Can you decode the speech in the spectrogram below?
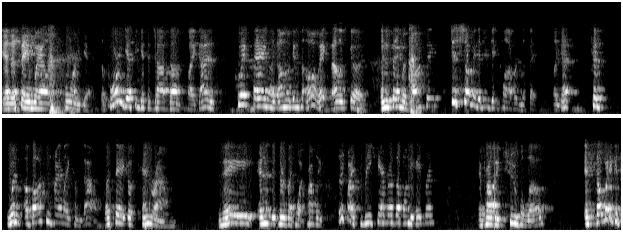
And the same way I like the porn gift. The porn gift, you get the job done. Like, that is quick bang. Like, I'm looking at, oh, wait, that looks good. And the same with boxing. Just show me the dude getting clobbered in the face. Like, that, because when a boxing highlight comes out, let's say it goes 10 rounds, they, and there's like what, probably, there's probably three cameras up on the apron and probably two below. If somebody gets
